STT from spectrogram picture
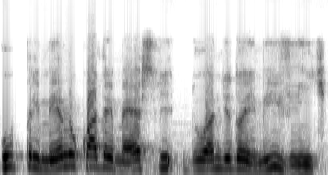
o primeiro quadrimestre do ano de 2020.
